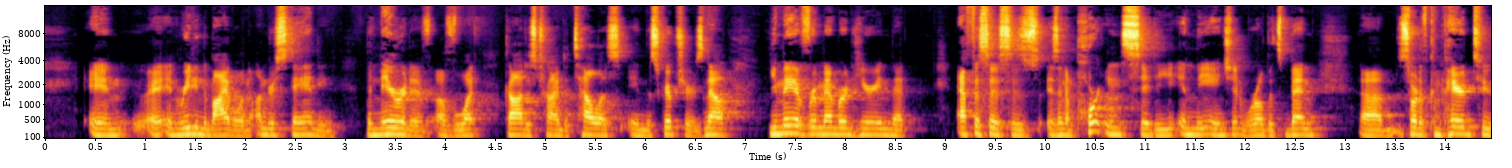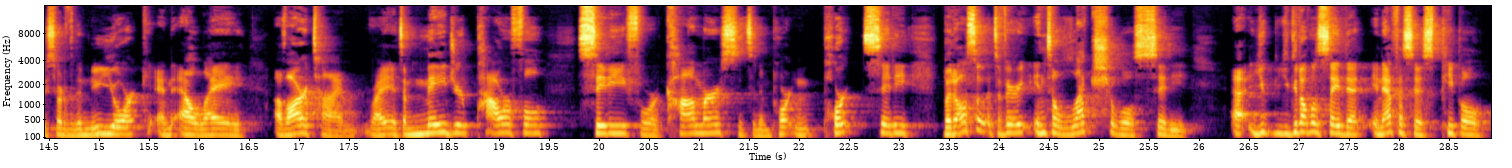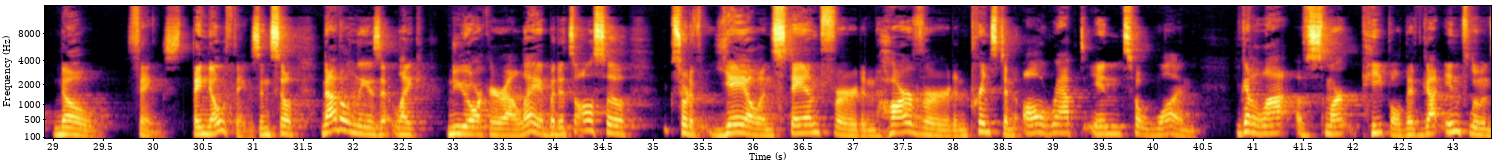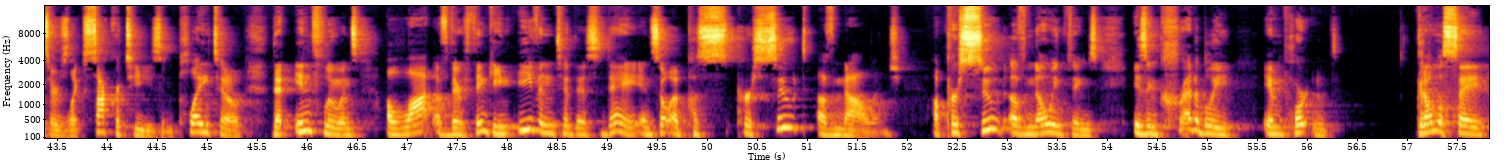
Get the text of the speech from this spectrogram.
in, in reading the Bible and understanding the narrative of what God is trying to tell us in the scriptures. Now, you may have remembered hearing that Ephesus is, is an important city in the ancient world. It's been um, sort of compared to sort of the New York and LA of our time, right? It's a major, powerful city for commerce. It's an important port city, but also it's a very intellectual city. Uh, you, you could almost say that in Ephesus, people know things. They know things. And so not only is it like New York or LA, but it's also sort of Yale and Stanford and Harvard and Princeton all wrapped into one. You've got a lot of smart people. They've got influencers like Socrates and Plato that influence a lot of their thinking even to this day. And so a pursuit of knowledge, a pursuit of knowing things is incredibly important. You could almost say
